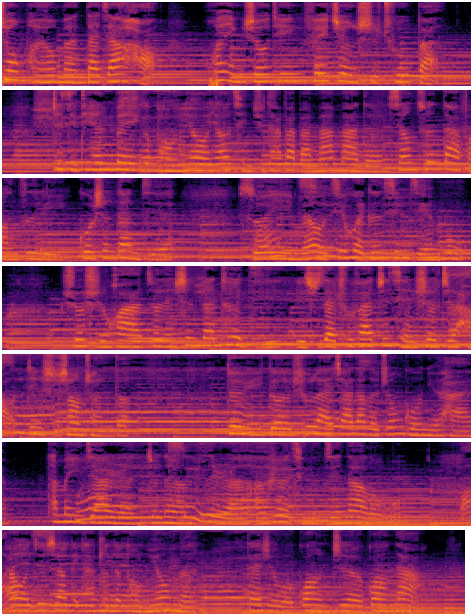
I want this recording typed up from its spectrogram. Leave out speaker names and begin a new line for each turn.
众朋友们，大家好，欢迎收听非正式出版。这几天被一个朋友邀请去他爸爸妈妈的乡村大房子里过圣诞节，所以没有机会更新节目。说实话，就连圣诞特辑也是在出发之前设置好定时上传的。对于一个初来乍到的中国女孩，他们一家人就那样自然而热情地接纳了我，把我介绍给他们的朋友们，带着我逛这逛那，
